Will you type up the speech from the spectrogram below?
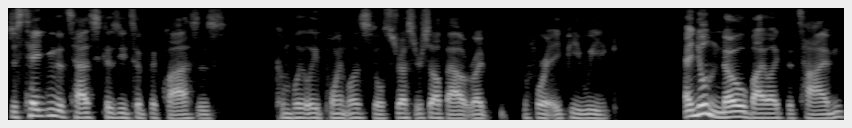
just taking the test because you took the class is completely pointless. You'll stress yourself out right before AP week, and you'll know by like the time.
